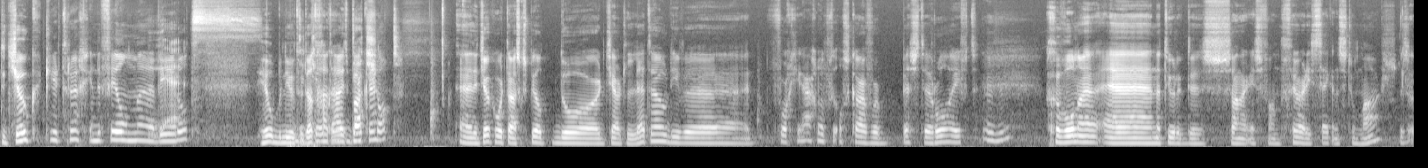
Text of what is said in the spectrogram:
De Joker keert terug in de filmwereld. Heel benieuwd hoe dat gaat uitpakken. Eh, de Joker wordt trouwens gespeeld door Jared Leto, die we vorig jaar geloof ik de Oscar voor beste rol heeft Mhm. Gewonnen. En natuurlijk de zanger is van 30 Seconds to Mars. Dus eh,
